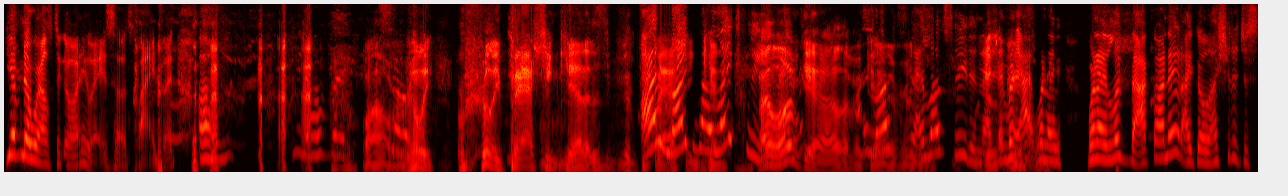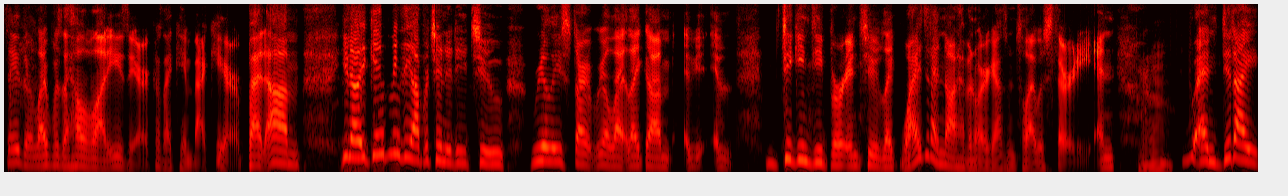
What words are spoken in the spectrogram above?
you have nowhere else to go anyway, so it's fine. But um, you know, but Wow, so- really, really bashing Canada. This is good I like bashing it. I like Sweden. I love Canada. I love I love, Sweden. I love. Sweden. And when I, when. I when I look back on it, I go, I should have just stayed there. Life was a hell of a lot easier because I came back here. But um, you know, it gave me the opportunity to really start realize, like um, eh, eh, digging deeper into like why did I not have an orgasm until I was thirty, and Yeah. and did I,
